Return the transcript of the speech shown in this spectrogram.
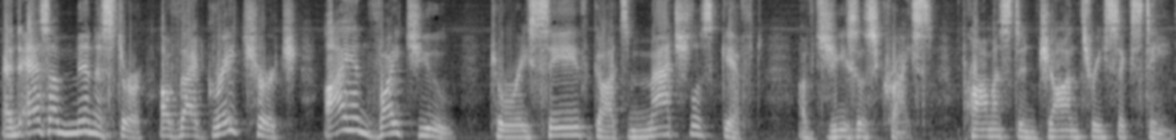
And as a minister of that great church, I invite you to receive God's matchless gift of Jesus Christ, promised in John 3:16.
